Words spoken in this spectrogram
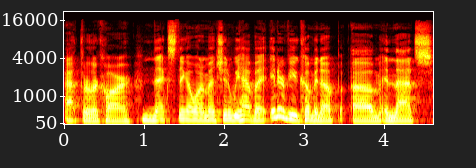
at Thriller Car. Next thing I want to mention, we have an interview coming up, um, and that's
